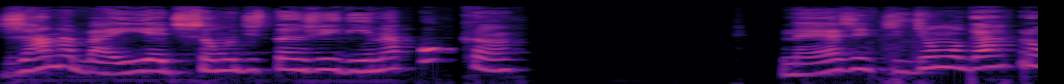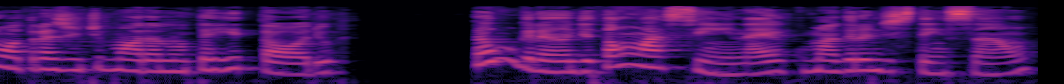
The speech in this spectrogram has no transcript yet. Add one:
Já na Bahia, eles chamam de tangerina pocã. Né? A gente, de um lugar para o outro, a gente mora num território tão grande, tão assim, né? Com uma grande extensão,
